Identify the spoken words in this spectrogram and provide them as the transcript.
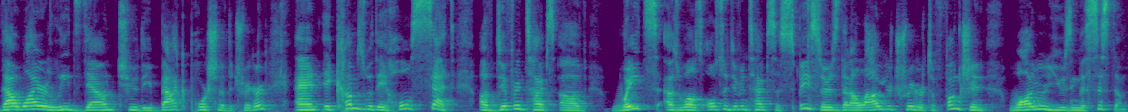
That wire leads down to the back portion of the trigger and it comes with a whole set of different types of weights as well as also different types of spacers that allow your trigger to function while you're using the system.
